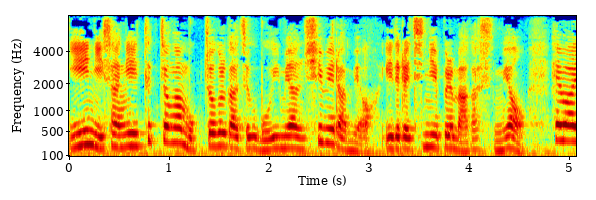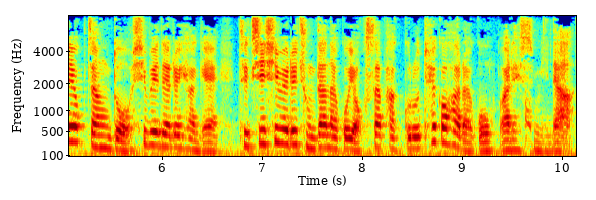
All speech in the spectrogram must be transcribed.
2인 이상이 특정한 목적을 가지고 모이면 시위라며 이들의 진입을 막았으며 해화역장도 시위대를 향해 즉시 시위를 중단하고 역사 밖으로 퇴거하라고 말했습니다.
